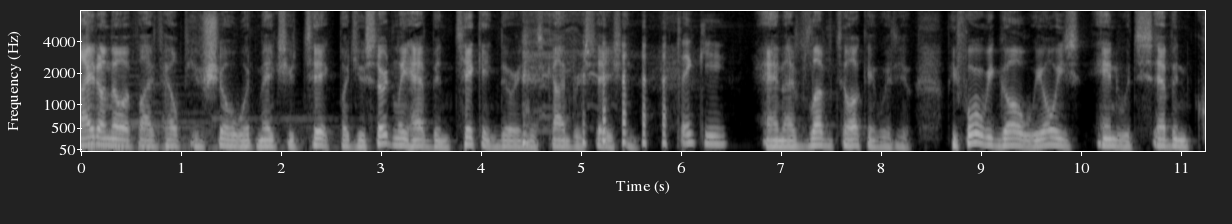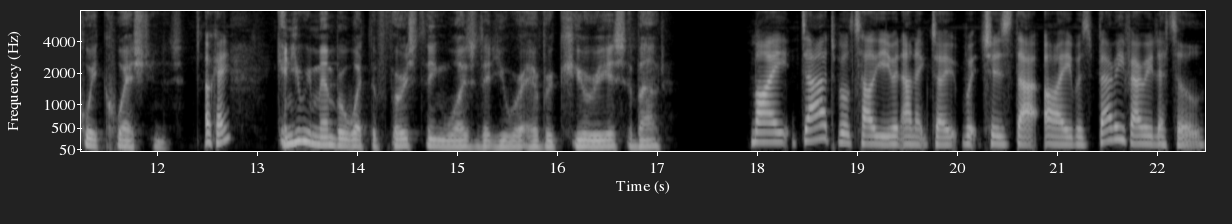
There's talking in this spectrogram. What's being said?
I don't know if I've helped you show what makes you tick, but you certainly have been ticking during this conversation. Thank you. And I've loved talking with you. Before we go, we always end with seven quick questions. Okay. Can you remember what the first thing was that you were ever curious about? My dad will tell you an anecdote, which is that I was very, very little.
